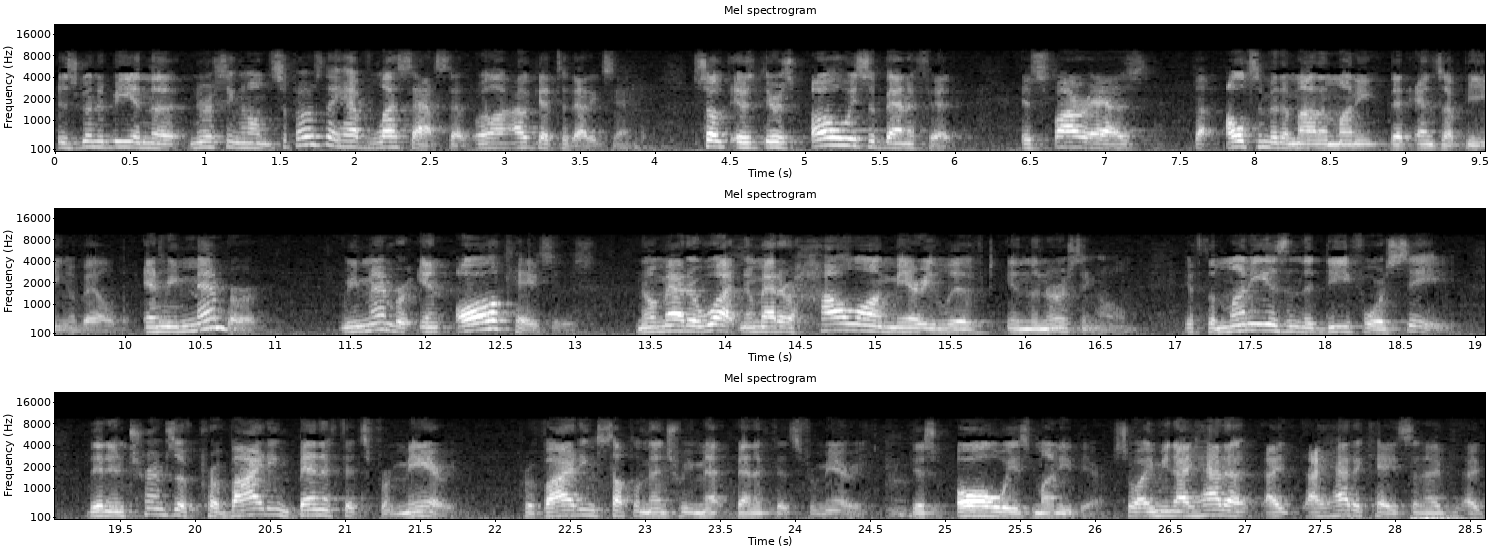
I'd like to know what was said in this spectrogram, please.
is going to be in the nursing home, suppose they have less assets. Well, I'll get to that example. So there's always a benefit as far as the ultimate amount of money that ends up being available. And remember, remember, in all cases, no matter what, no matter how long Mary lived in the nursing home, if the money is in the D4C, then in terms of providing benefits for Mary, providing supplementary benefits for Mary, there's always money there. So I mean, I had a I, I had a case, and I've, I've,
